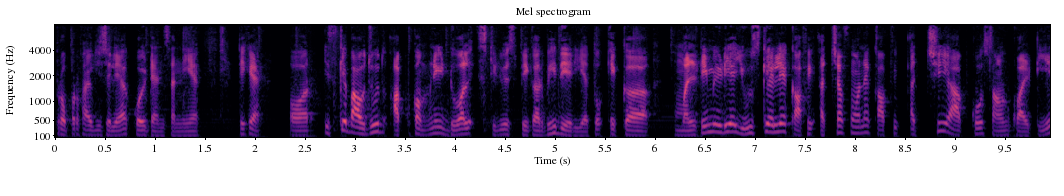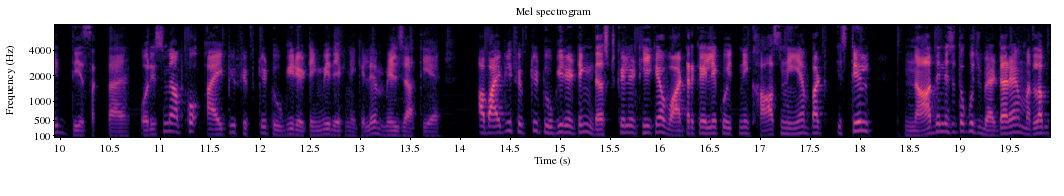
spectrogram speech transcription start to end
प्रॉपर फाइव चलेगा, कोई टेंशन नहीं है, ठीक है? और इसके बावजूद आपको कंपनी डुअल स्टूडियो स्पीकर भी दे रही है। तो एक मल्टीमीडिया यूज़ के लिए काफ़ी अच्छा फ़ोन है, काफ़ी अच्छी आपको साउंड क्वालिटी दे सकता है। और इसमें आपको आईपी फिफ्टी की रेटिंग भी देखने के लिए मिल जाती है। अब आईपी फिफ्टी टू की रेटिंग डस्ट के लिए ठीक है वाटर के लिए कोई इतनी खास नहीं है बट स्टिल ना देने से तो कुछ बेटर है। मतलब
